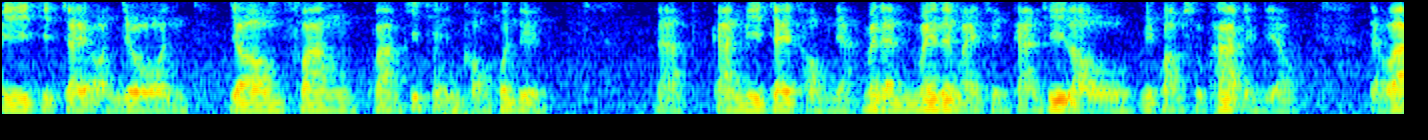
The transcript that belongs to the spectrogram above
มีจิตใจอ่อนโยน ยอมฟังความคิดเห็นของคนอื่นนะครับการมีใจถ่อมเนี่ยไม่ได้ไม่ได้หมายถึงการที่เรามีความสุภาพอย่างเดียว แต่ว่า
